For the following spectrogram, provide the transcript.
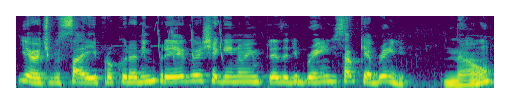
E eu, tipo, saí procurando emprego e cheguei numa empresa de brand. Sabe o que é brand? Não.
